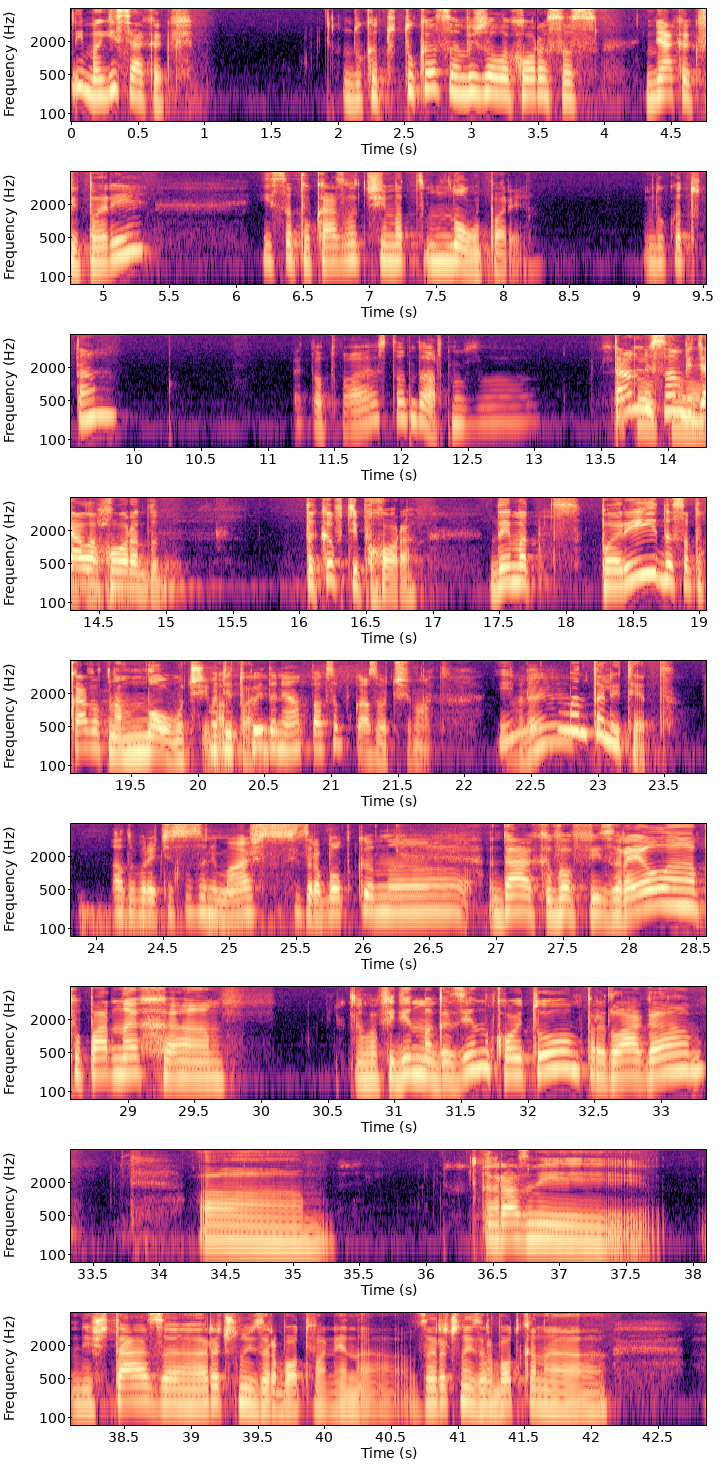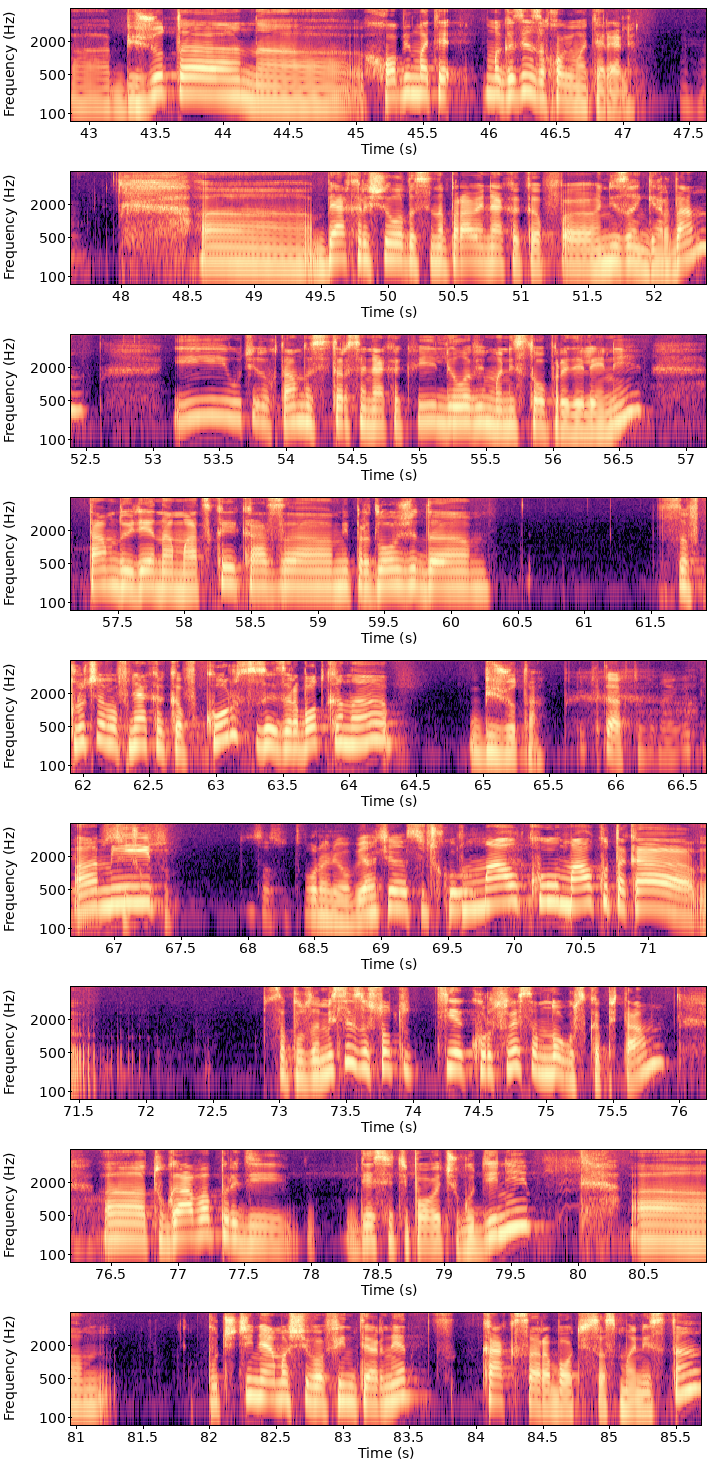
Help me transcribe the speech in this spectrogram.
Има ги всякакви. Докато тук съм виждала хора с някакви пари и се показват, че имат много пари. Докато там, Ето, това е стандартно за... там не съм видяла държава. хора, да, такъв тип хора. Да имат пари и да се показват на много, че Ма имат те тук и пари. да нямат, пак се показват, че имат. И Нали? менталитет. А добре, че се занимаваш с изработка на... Да, в Израел попаднах а, в един магазин, който предлага а, разни неща за ръчно изработване на, за ръчна изработка на а, бижута, на хоби матери... магазин за хоби материали. а, бях решила да си направя някакъв а, низан гердан и отидох там да си търся някакви лилави маниста определени. Там дойде една мацка и каза, ми предложи да се включа в някакъв курс за изработка на бижута. Както винаги. Ами... Всичко с, с отворени обятия, всичко... Малко, малко така се позамисли, защото тия курсове са много скъпи там. А, тогава, преди 10 и повече години, а, почти нямаше в интернет как се работи с маниста.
